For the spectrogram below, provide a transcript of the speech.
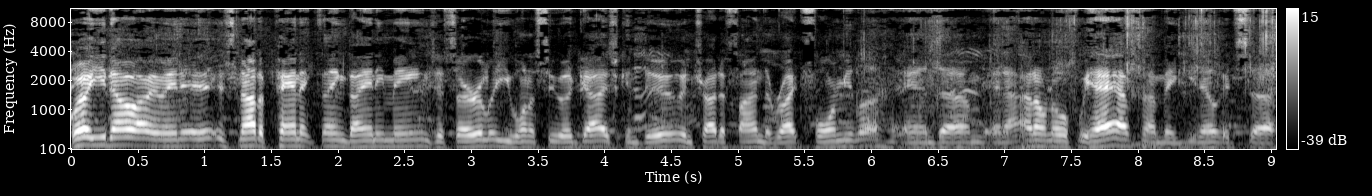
Well, you know, I mean, it's not a panic thing by any means. It's early. You want to see what guys can do and try to find the right formula. And um, and I don't know if we have. I mean, you know, it's uh,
